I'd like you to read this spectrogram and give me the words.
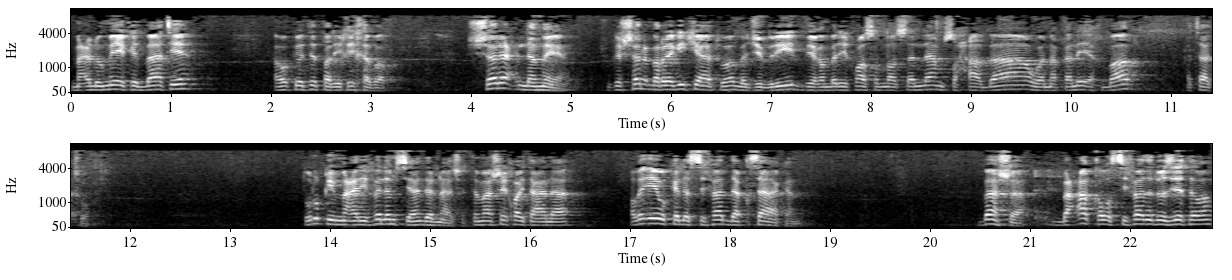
معلوميك باتي أو بيت طريقي خبر. شرع لمية شوك الشرع بالرقي كاتوا بجبريل في غنبري صلى الله عليه وسلم صحابة ونقلي أخبار أتاتوا طرق معرفة لم سياندر ناشا تماشي خوي تعالى. الله إيه وكل الصفات دا قساكا باشا بعقل الصفات دوزيتوا؟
